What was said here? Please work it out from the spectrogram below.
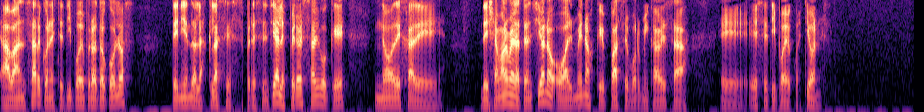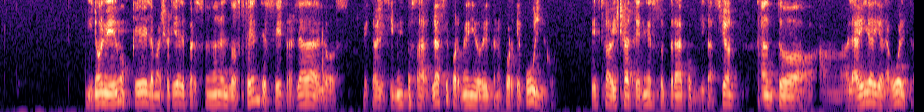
avanzar con este tipo de protocolos teniendo las clases presenciales, pero es algo que no deja de, de llamarme la atención o, al menos que pase por mi cabeza eh, ese tipo de cuestiones. Y no olvidemos que la mayoría del personal docente se traslada a los establecimientos a dar clase por medio del transporte público. Eso ahí ya tenés otra complicación, tanto a la ida y a la vuelta.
